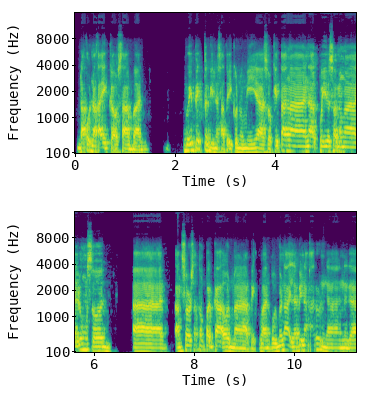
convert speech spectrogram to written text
dako na kay kausaban mo epekto gina sa ato ekonomiya. So kita nga naagpuyo sa mga lungsod ah, ang source atong pagkaon maapektuhan po muna labi na karon nga naga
